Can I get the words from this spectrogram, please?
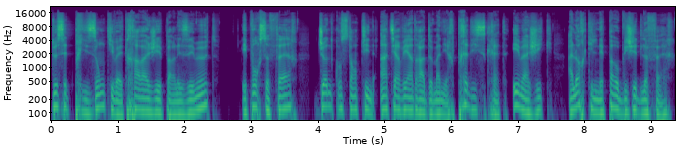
de cette prison qui va être ravagée par les émeutes. Et pour ce faire, John Constantine interviendra de manière très discrète et magique alors qu'il n'est pas obligé de le faire.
